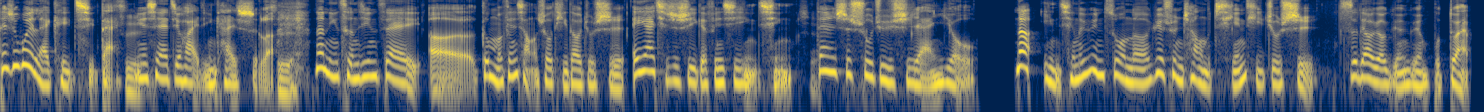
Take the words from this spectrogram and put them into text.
但是未来可以期待，因为现在计划已经开始了。那您曾经在呃跟我们分享的时候提到，就是 AI 其实是一个分析引擎，是但是数据是燃油。那引擎的运作呢，越顺畅的前提就是资料要源源不断。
